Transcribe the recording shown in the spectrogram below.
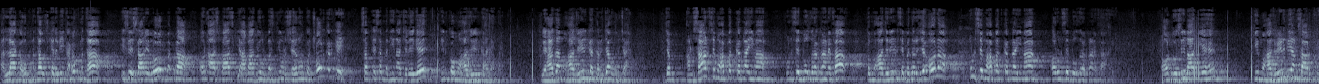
اللہ کا حکم تھا، اس کے نبی کا حکم تھا۔ اسے سارے لوگ مکہ اور آس پاس کی آبادیوں اور بستیوں اور شہروں کو چھوڑ کر کے سب کے سب مدینہ چلے گئے، ان کو مہاجرین کہا جاتا ہے۔ لہذا مہاجرین کا درجہ اونچا ہے۔ جب انصار سے محبت کرنا ایمان، ان سے بغض رکھنا نفاق، تو مہاجرین سے بدرج اولا، ان سے محبت کرنا ایمان اور ان سے بغض رکھنا نفاق ہے۔ اور دوسری بات یہ ہے کہ مہاجرین بھی انصار تھے۔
